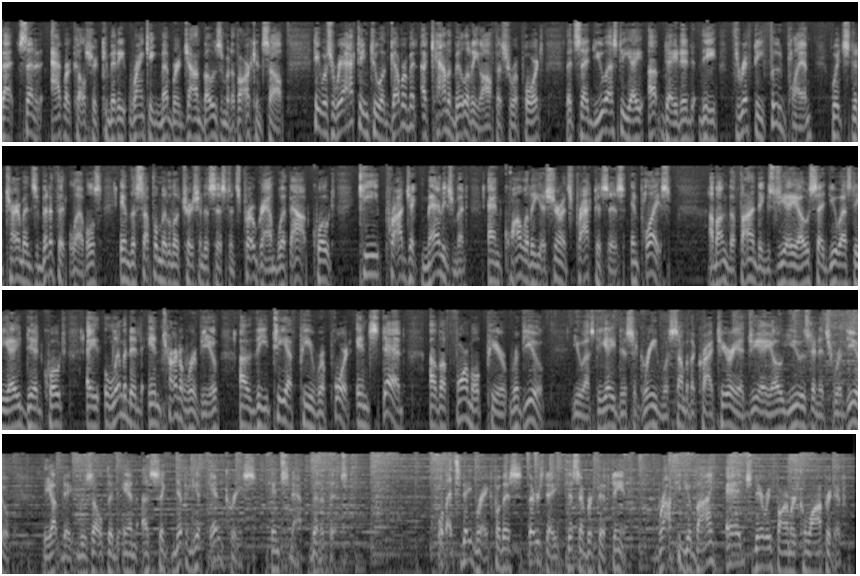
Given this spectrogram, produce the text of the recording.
that Senate Agriculture Committee ranking member John Boozman of Arkansas. He was reacting to a Government Accountability Office report that said USDA updated the Thrifty Food Plan, which determines benefit levels in the Supplemental Nutrition Assistance Program without, quote, key project management and quality assurance practices in place. Among the findings, GAO said USDA did, quote, a limited internal review of the TFP report instead of a formal peer review. USDA disagreed with some of the criteria GAO used in its review. The update resulted in a significant increase in SNAP benefits. Well, that's Daybreak for this Thursday, December 15th. Brought to you by Edge Dairy Farmer Cooperative.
